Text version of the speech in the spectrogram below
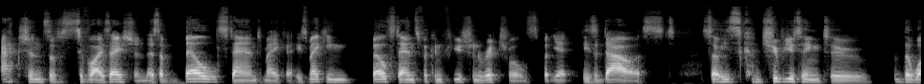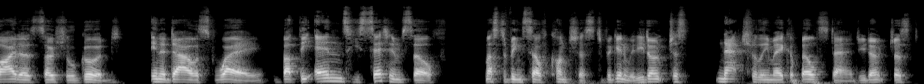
actions of civilization. There's a bell stand maker. He's making bell stands for Confucian rituals, but yet he's a Taoist. So he's contributing to the wider social good in a Taoist way. But the ends he set himself must have been self conscious to begin with. You don't just naturally make a bell stand, you don't just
